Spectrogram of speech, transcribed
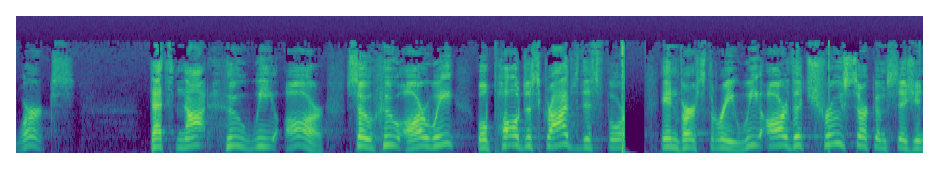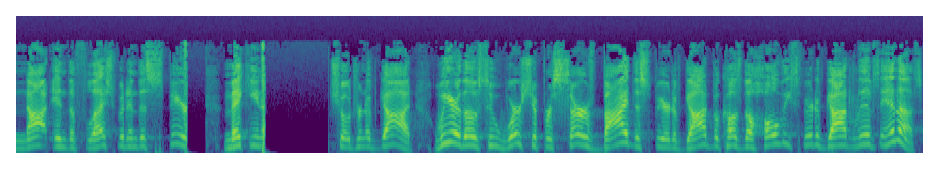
works. That's not who we are. So, who are we? Well, Paul describes this for us in verse 3. We are the true circumcision, not in the flesh, but in the spirit, making children of God. We are those who worship or serve by the Spirit of God because the Holy Spirit of God lives in us.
